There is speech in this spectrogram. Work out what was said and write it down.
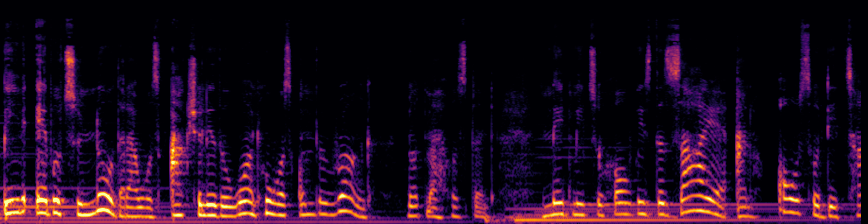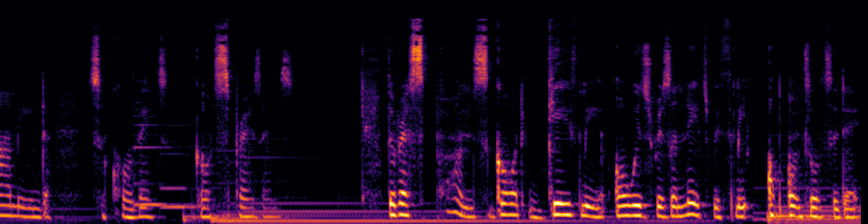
being able to know that I was actually the one who was on the wrong, not my husband, made me to always desire and also determined to covet God's presence. The response God gave me always resonates with me up until today.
